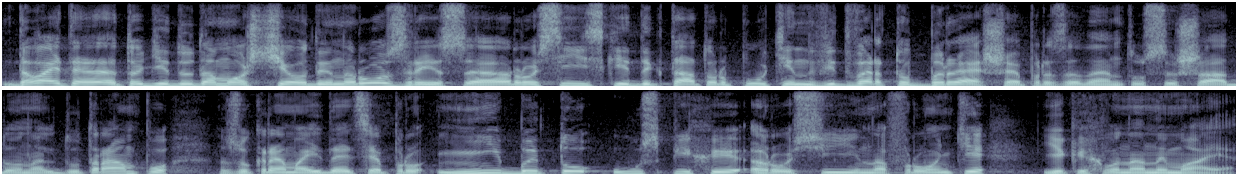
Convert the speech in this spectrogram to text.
Давайте тоді додамо ще один розріз. Е, Російський диктатор Путін відверто бреше президенту США Дональду Трампу. Зокрема, йдеться про нібито успіхи Росії на фронті, яких вона не має.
